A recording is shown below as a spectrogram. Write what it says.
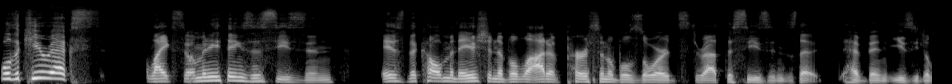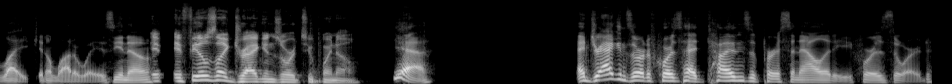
Well, the Q Rex, like so many things this season, is the culmination of a lot of personable Zords throughout the seasons that have been easy to like in a lot of ways, you know? It, it feels like Dragon Zord oh. 2.0. yeah. And Dragon Zord, of course, had tons of personality for a Zord.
